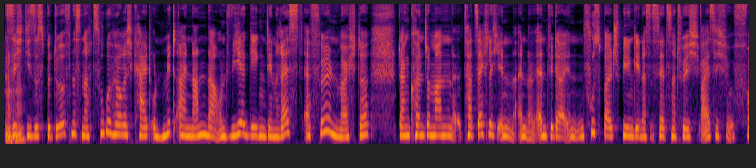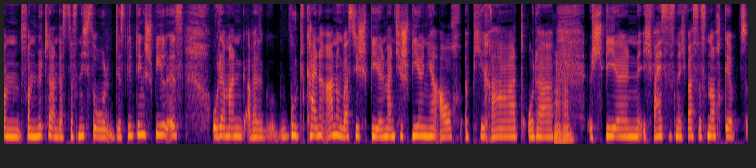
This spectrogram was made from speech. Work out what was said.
mhm. sich dieses Bedürfnis nach Zugehörigkeit und Miteinander und wir gegen den Rest erfüllen möchte, dann könnte man tatsächlich in, in entweder in Fußballspielen gehen. Das ist jetzt natürlich, weiß ich von, von Müttern, dass das nicht so das Lieblingsspiel ist. Oder man, aber gut, keine Ahnung, was sie spielen. Manche spielen ja auch Pirat oder mhm. spielen, ich weiß es nicht, was es noch gibt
